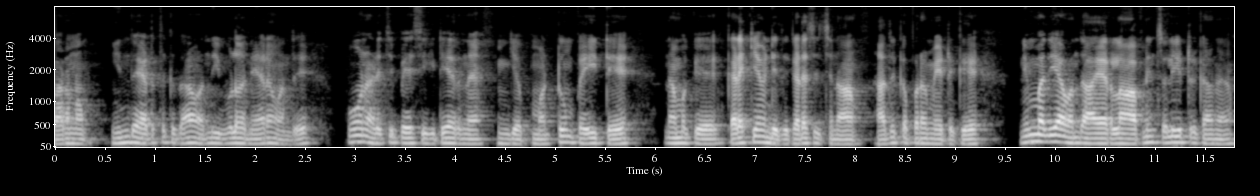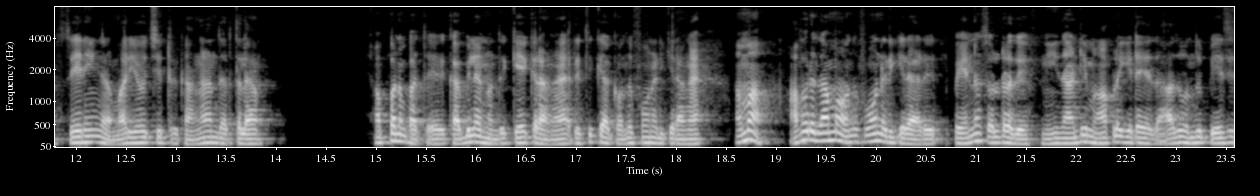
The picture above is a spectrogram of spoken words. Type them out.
வரணும். இந்த இடத்துக்கு தான் வந்து இவ்வளோ நேரம் வந்து ஃபோன் அடித்து பேசிக்கிட்டே இருந்தேன். இங்கே மட்டும் போயிட்டு நமக்கு கிடைக்க வேண்டியது கிடச்சிச்சின்னா அதுக்கப்புறமேட்டுக்கு நிம்மதியாக வந்து ஆயிடலாம் அப்படின்னு சொல்லிகிட்டு இருக்காங்க. சரிங்கிற மாதிரி யோசிச்சுட்டு இருக்காங்க அந்த இடத்துல. அப்பன்னு பார்த்து கபிலன் வந்து கேட்குறாங்க ரித்திகாவுக்கு வந்து ஃபோன் அடிக்கிறாங்க. அம்மா அவர் தாம்மா வந்து ஃபோன் அடிக்கிறாரு. இப்போ என்ன சொல்கிறது நீ தாண்டி மாப்பிள்ளைக்கிட்ட ஏதாவது வந்து பேசி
